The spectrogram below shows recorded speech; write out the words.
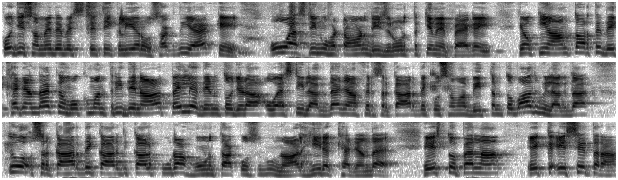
ਕੁਝ ਹੀ ਸਮੇਂ ਦੇ ਵਿੱਚ ਸਥਿਤੀ ਕਲੀਅਰ ਹੋ ਸਕਦੀ ਹੈ ਕਿ ਓਐਸਡੀ ਨੂੰ ਹਟਾਉਣ ਦੀ ਜ਼ਰੂਰਤ ਕਿਵੇਂ ਪੈ ਗਈ। ਕਿਉਂਕਿ ਆਮ ਤੌਰ ਤੇ ਦੇਖਿਆ ਜਾਂਦਾ ਕਿ ਮੁੱਖ ਮੰਤਰੀ ਦੇ ਨਾਲ ਪਹਿਲੇ ਦਿਨ ਤੋਂ ਜਿਹੜਾ ਓਐਸਡੀ ਲੱਗਦਾ ਜਾਂ ਫਿਰ ਸਰਕਾਰ ਦੇ ਕੁਝ ਸਮਾਂ ਬੀਤਣ ਤੋਂ ਬਾਅਦ ਵੀ ਲੱਗਦਾ ਹੈ, ਤੇ ਉਹ ਸਰਕਾਰ ਦੇ ਕਾਰਜਕਾਲ ਪੂਰਾ ਹੋਣ ਤੱਕ ਉਸ ਨੂੰ ਨਾਲ ਹੀ ਰੱਖਿਆ ਜਾਂਦਾ ਹੈ। ਇਸ ਤੋਂ ਪਹਿਲਾਂ ਇੱਕ ਇਸੇ ਤਰ੍ਹਾਂ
